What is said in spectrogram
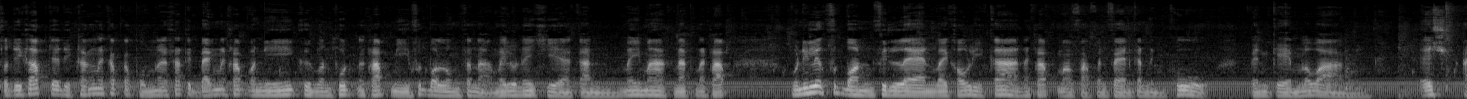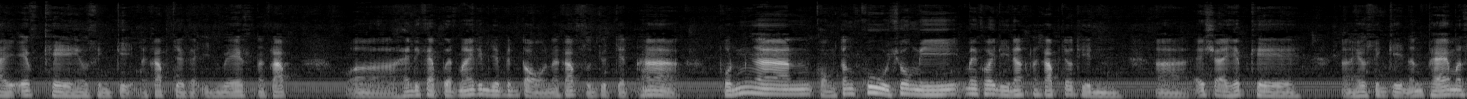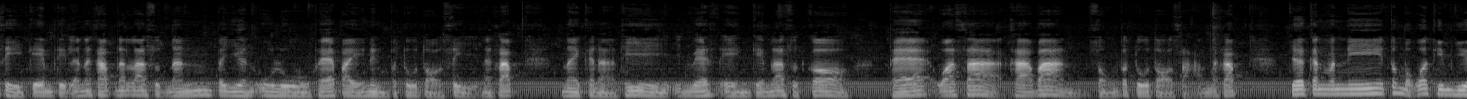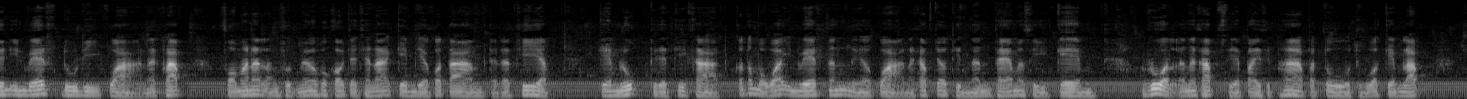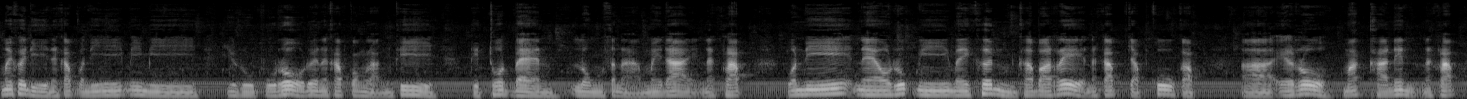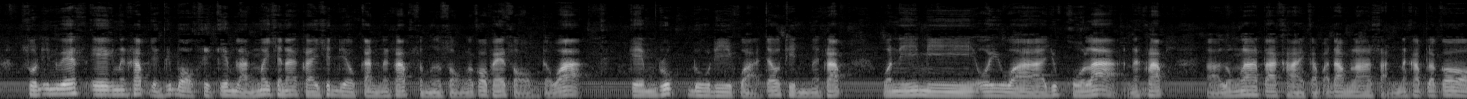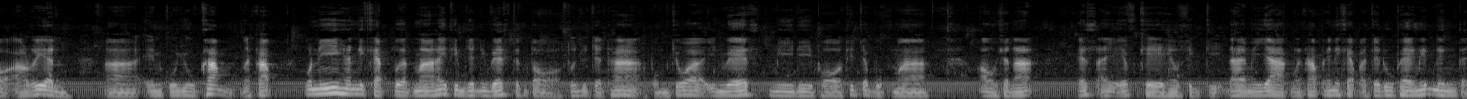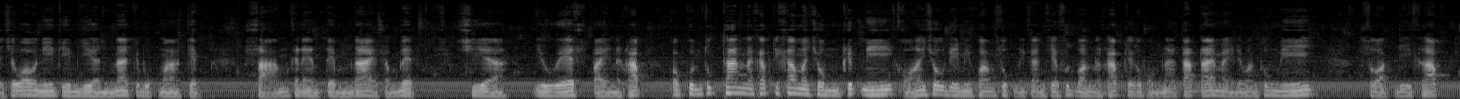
สวัสดีครับ เจออีกครั้งนะครับกับผมนายซัตติดแบงค์นะครับวันนี้คืนวันพุธนะครับมีฟุตบอลลงสนามไม่รุ่นให้เชียร์กันไม่มากนักนะครับ วันนี้เลือกฟุตบอลฟินแลนด์ไวเขาลีก้านะครับมาฝากแฟนๆกันหนึ่งคู่ เป็นเกมระหว่าง HIFK เฮลซิงกินะครับเจอกับ Invest นะครับแฮนดิแคปเปิดไม้ทีมเยือนเป็นต่อนะครับ 0.75 ผลงานของทั้งคู่ช่วงนี้ไม่ค่อยดีนักนะครับ เจ้าถิ่น HIFK เฮลซิงกินั้นแพ้มา 4 เกมติดแล้วนะครับ นัดล่าสุดนั้นไปเยือนอูรูแพ้ไป 1 ประตูต่อ 4 นะครับ ในขณะที่ Invest เองเกมล่าสุดก็แพ้วาซ่าคาบ้าน 2 ประตูต่อ 3 นะครับ เจอกันวันนี้ต้องบอกว่าทีมเยือน Invest ดูดีกว่านะครับ ฟอร์มนัดหลังสุดแม้ว่าพวกเขาจะชนะเกมเดียวก็ตาม แต่ถ้าเทียบเกมลุกที่เด็ดที่ขาด ก็ต้องบอกว่า Invest นั้นเหนือกว่านะครับ เจ้าถิ่นนั้นแพ้มา 4 เกม รวดแล้วนะครับ เสียไป 15 ประตู ถือว่าเกมรับไม่ค่อยดีนะครับ วันนี้ไม่มียูรูปูโรด้วยนะครับ กองหลังที่ติดโทษแบนลงสนามไม่ได้นะครับ วันนี้แนวรุกมีไมเคิลคาบาเร่นะครับ จับคู่กับเอโรมักคาเนนนะครับ ส่วน Invest เองนะครับ อย่างที่บอกสิเกมหลังไม่ชนะใครเช่นเดียวกันนะครับ เสมอ 2 แล้วก็แพ้ 2 แต่ว่าเกมรุกดูดีกว่าเจ้าถิ่นนะครับ วันนี้มีโอยวายุคโคล่านะครับ ลงล่าตาข่ายกับอดัมลาสันนะครับแล้วก็อาเรียนเอ็นกูยูคัมนะครับวันนี้แฮนดิแคปเปิดมาให้ทีมเย็น Invest กันต่อ 0.75 ผมเชื่อว่า Invest มีดีพอที่จะบุกมาเอาชนะ SIFK เฮลซิงกิได้ไม่ยากนะครับแฮนดิแคปอาจจะดูแพงนิดนึง แต่เชื่อว่าวันนี้ทีมเยือนน่าจะบุกมาเก็บ 3 คะแนนเต็มได้สำเร็จเชียร์ US ไปนะครับ ขอบคุณทุกท่านนะครับที่เข้ามาชมคลิปนี้ขอให้โชคดีมีความสุขในการเชียร์ฟุตบอลนะครับ เจอกับผมนายตั๊ดได้ใหม่ในวันพรุ่งนี้ สวัสดีครับ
